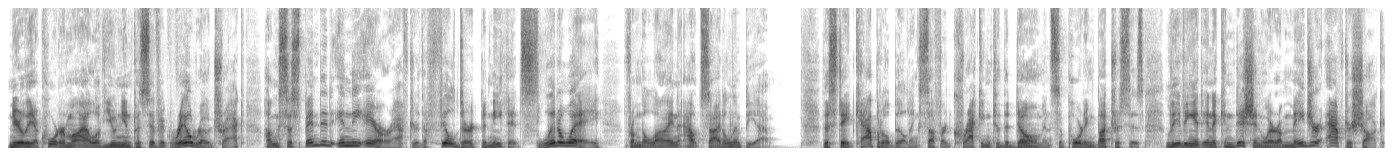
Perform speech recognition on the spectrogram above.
Nearly a quarter mile of Union Pacific Railroad track hung suspended in the air after the fill dirt beneath it slid away from the line outside Olympia. The state capitol building suffered cracking to the dome and supporting buttresses, leaving it in a condition where a major aftershock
